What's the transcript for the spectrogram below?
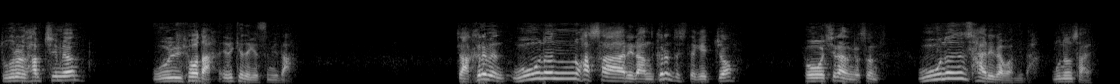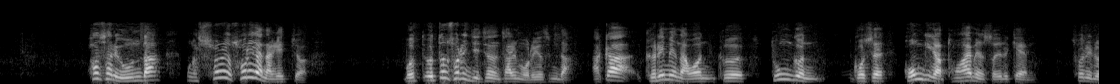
둘을 합치면 울효다. 이렇게 되겠습니다. 자, 그러면 우는 화살이라는 그런 뜻이 되겠죠? 효시라는 것은 우는 살이라고 합니다. 우는 살. 화살이 운다? 뭔가 소리, 소리가 나겠죠? 뭐 어떤 소리인지 저는 잘 모르겠습니다. 아까 그림에 나온 그 둥근 곳에 공기가 통하면서 이렇게 소리를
